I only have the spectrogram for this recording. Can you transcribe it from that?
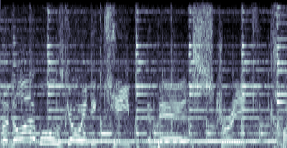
the Direwolves going to keep their streak clean?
